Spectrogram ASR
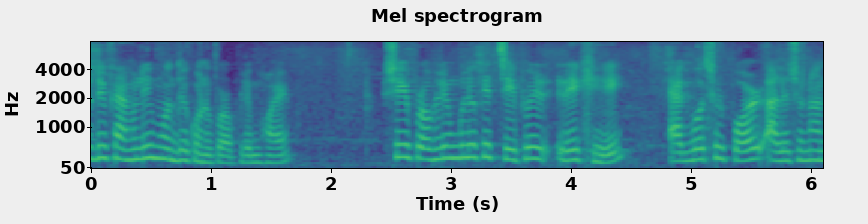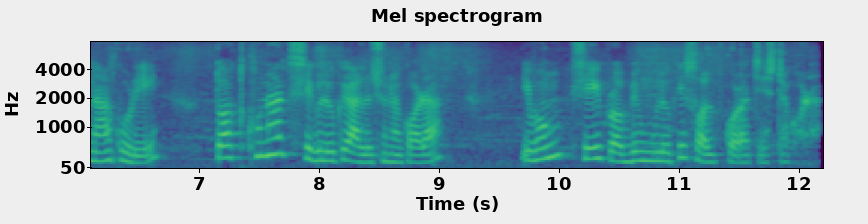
যদি ফ্যামিলির মধ্যে কোনো প্রবলেম হয়, সেই প্রবলেমগুলোকে চেপে রেখে এক বছর পর আলোচনা না করে তৎক্ষণাৎ সেগুলোকে আলোচনা করা এবং সেই প্রবলেমগুলোকে সলভ করার চেষ্টা করা।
